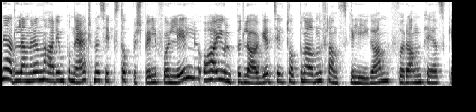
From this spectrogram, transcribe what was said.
Nederlenderen har imponert med sitt stopperspill for Lill og har hjulpet laget til toppen av den franske ligaen foran PSG.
